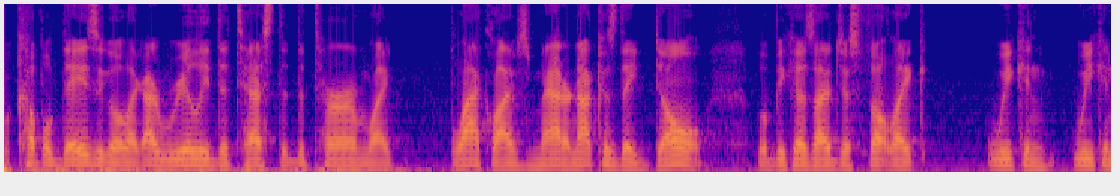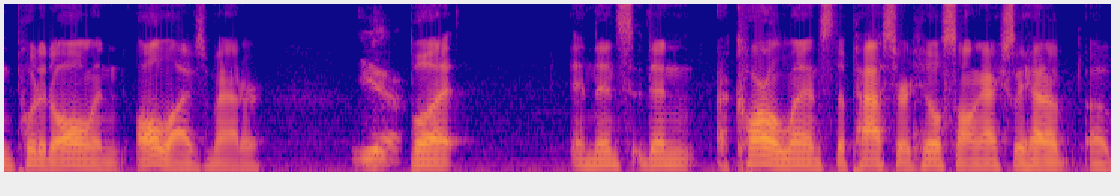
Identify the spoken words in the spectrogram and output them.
a couple days ago like i really detested the term like black lives matter not because they don't but because i just felt like we can we can put it all in all lives matter. Yeah. but and then then uh, Carl Lentz, the pastor at Hillsong, actually had a a,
